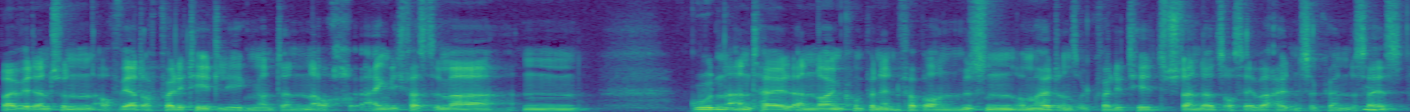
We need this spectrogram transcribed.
weil wir dann schon auch Wert auf Qualität legen und dann auch eigentlich fast immer ein guten Anteil an neuen Komponenten verbauen müssen, um halt unsere Qualitätsstandards auch selber halten zu können. Das mhm. heißt,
